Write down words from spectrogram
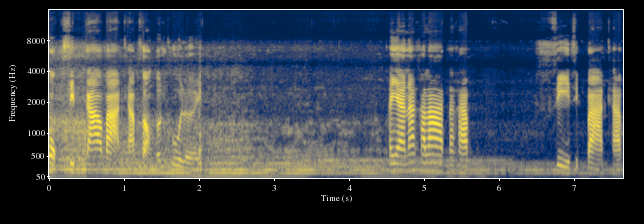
หกสิบเก้าบาทครับสองต้นคู่เลยพญานาคราชนะครับสี่สิบบาทครับ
